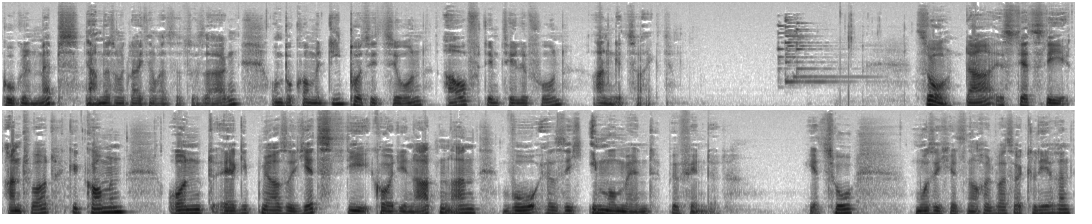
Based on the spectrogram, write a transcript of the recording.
Google Maps, da müssen wir gleich noch was dazu sagen, und bekomme die Position auf dem Telefon angezeigt. So, da ist jetzt die Antwort gekommen und er gibt mir also jetzt die Koordinaten an, wo er sich im Moment befindet. Hierzu muss ich jetzt noch etwas erklären.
